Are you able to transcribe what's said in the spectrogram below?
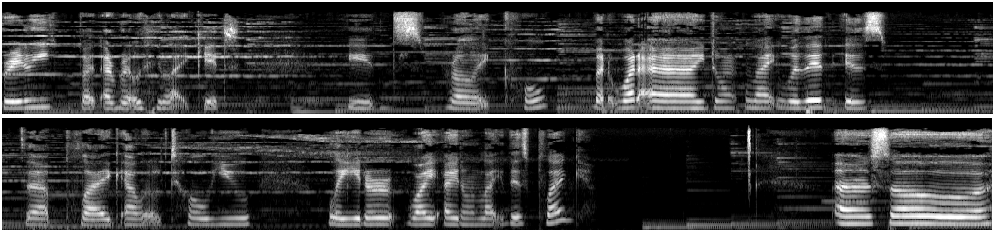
really. But I really like it. It's really cool. But what I don't like with it is the plug. I will tell you later why I don't like this plug. Uh, so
